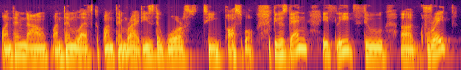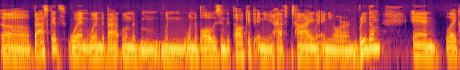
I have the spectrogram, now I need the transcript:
one time down, one time left, one time right is the worst thing possible because then it leads to uh, great uh, baskets when when the ba- when the when when the ball is in the pocket and you have time and you are in rhythm, and like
